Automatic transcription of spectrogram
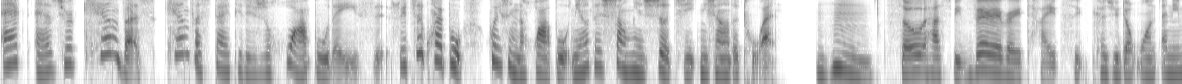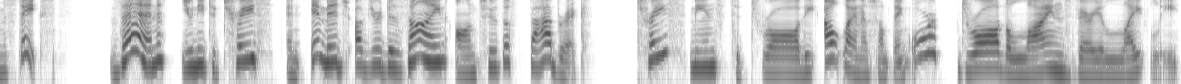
act as your canvas。canvas 代替的就是画布的意思，所以这块布会是你的画布，你要在上面设计你想要的图案。Mm-hmm. So it has to be very, very tight because you don't want any mistakes. Then you need to trace an image of your design onto the fabric. Trace means to draw the outline of something or draw the lines very lightly.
